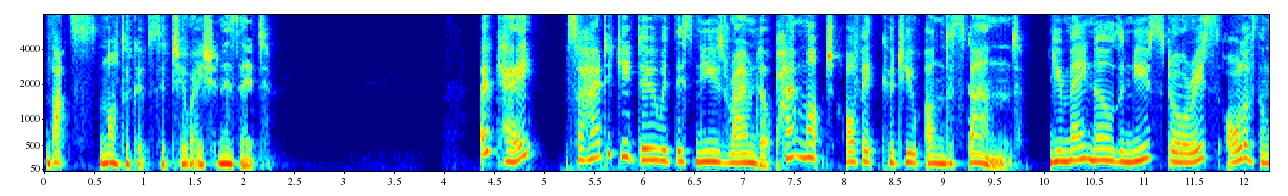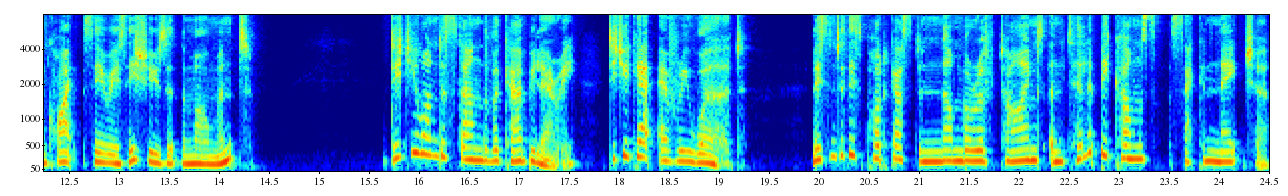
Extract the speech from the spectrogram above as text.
That's not a good situation, is it? Okay, so how did you do with this news roundup? How much of it could you understand? You may know the news stories, all of them quite serious issues at the moment. Did you understand the vocabulary? Did you get every word? Listen to this podcast a number of times until it becomes second nature,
